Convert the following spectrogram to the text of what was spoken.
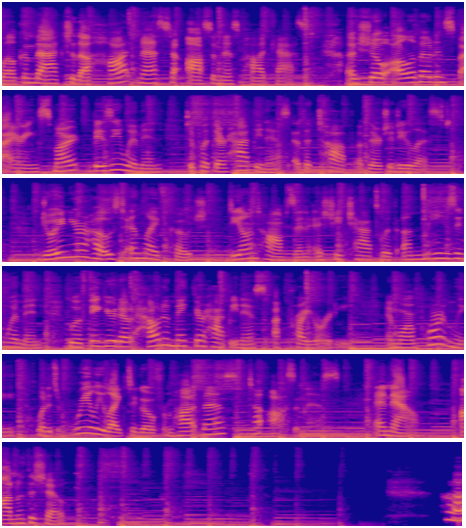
Welcome back to the Hot Mess to Awesomeness podcast, a show all about inspiring smart, busy women to put their happiness at the top of their to do list. Join your host and life coach, Dion Thompson, as she chats with amazing women who have figured out how to make their happiness a priority, and more importantly, what it's really like to go from hot mess to awesomeness. And now, on with the show.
